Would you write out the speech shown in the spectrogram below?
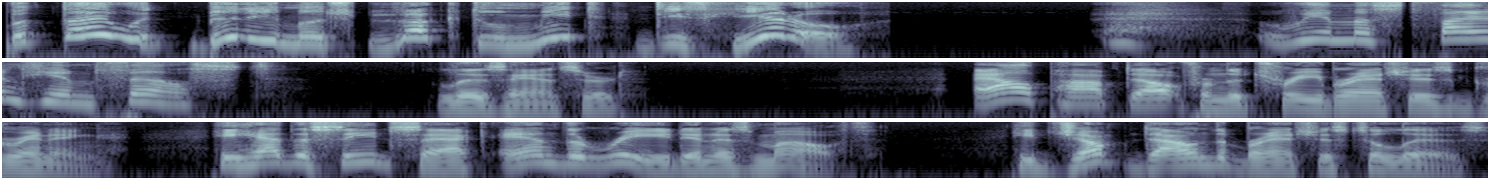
But I would very much like to meet this hero. We must find him first, Liz answered. Al popped out from the tree branches grinning. He had the seed sack and the reed in his mouth. He jumped down the branches to Liz.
